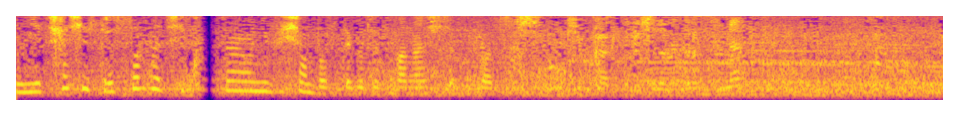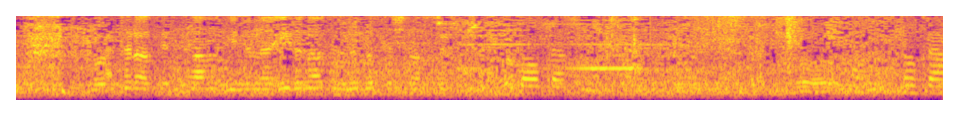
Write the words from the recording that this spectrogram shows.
Nie trzeba się stresować i kurde, oni wysiądą z tego te 12, zobaczysz. Szybko, jak sobie siadamy teraz, nie? Bo teraz jest plan 11, żeby dostać się na Strzeszysz. Dobra. Dobra.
